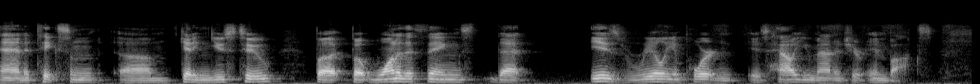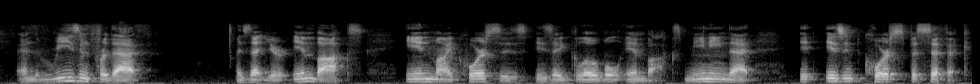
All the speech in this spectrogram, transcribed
and it takes some um, getting used to, but, but one of the things that is really important is how you manage your inbox. And the reason for that is that your inbox in my courses is a global inbox, meaning that it isn't course specific.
